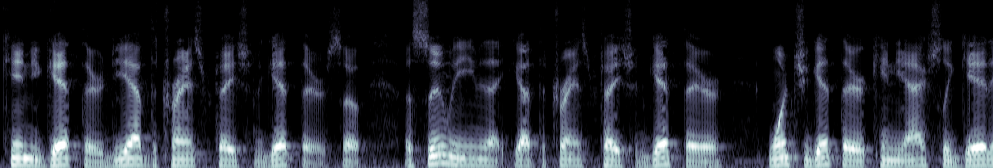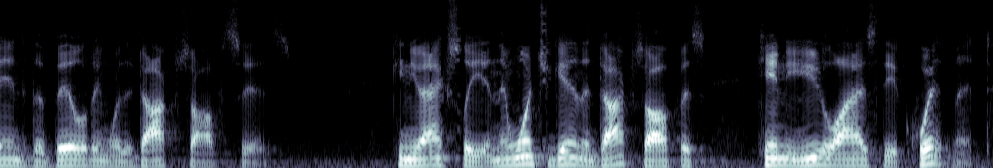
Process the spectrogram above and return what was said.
Can you get there? Do you have the transportation to get there? So assuming that you got the transportation to get there, once you get there, can you actually get into the building where the doctor's office is? Can you actually, and then once you get in the doctor's office, can you utilize the equipment?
